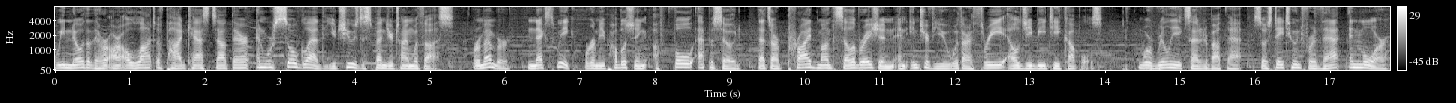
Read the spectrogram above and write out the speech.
We know that there are a lot of podcasts out there, and we're so glad that you choose to spend your time with us. Remember, next week we're going to be publishing a full episode. That's our Pride Month celebration and interview with our three LGBT couples. We're really excited about that, so stay tuned for that and more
